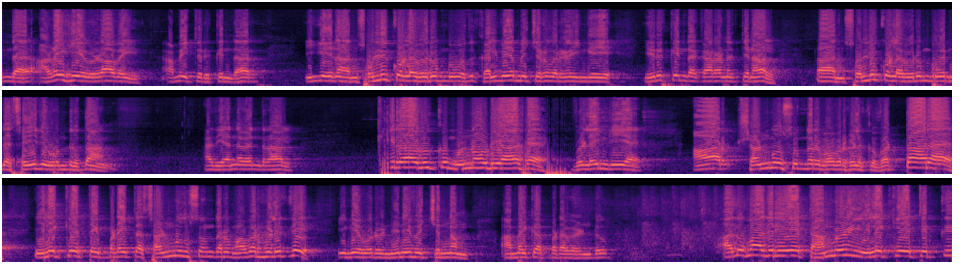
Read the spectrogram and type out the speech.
இந்த அழகிய விழாவை அமைத்திருக்கின்றார். இங்கே நான் சொல்லிக்கொள்ள விரும்புவது கல்வி அமைச்சர் அவர்கள் இங்கே இருக்கின்ற காரணத்தினால் நான் சொல்லிக்கொள்ள விரும்புகின்ற செய்தி ஒன்றுதான். அது என்னவென்றால் கீராவுக்கு முன்னோடியாக விளங்கிய ஆர். சண்முக சுந்தரம் அவர்களுக்கு வட்டார இலக்கியத்தை படைத்த சண்முக சுந்தரம் அவர்களுக்கு இங்கே ஒரு நினைவு சின்னம் அமைக்கப்பட வேண்டும். அது மாதிரியே தமிழ் இலக்கியத்திற்கு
